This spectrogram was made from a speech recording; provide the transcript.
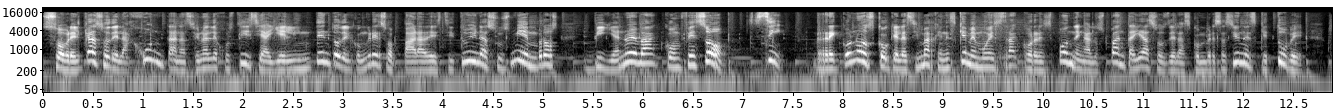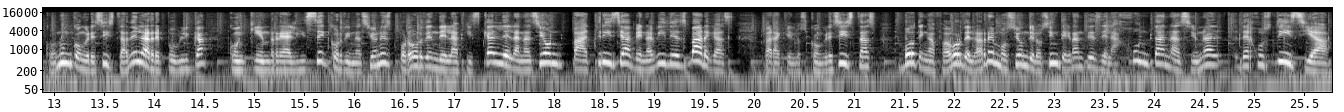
Sobre el caso de la Junta Nacional de Justicia y el intento del Congreso para destituir a sus miembros, Villanueva confesó, sí, Reconozco que las imágenes que me muestra corresponden a los pantallazos de las conversaciones que tuve con un congresista de la República con quien realicé coordinaciones por orden de la fiscal de la Nación, Patricia Benavides Vargas, para que los congresistas voten a favor de la remoción de los integrantes de la Junta Nacional de Justicia.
